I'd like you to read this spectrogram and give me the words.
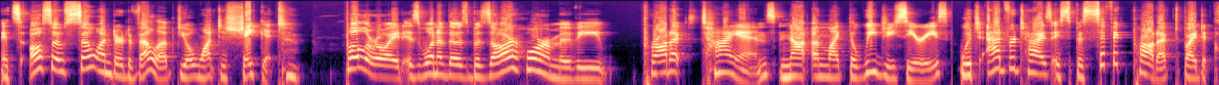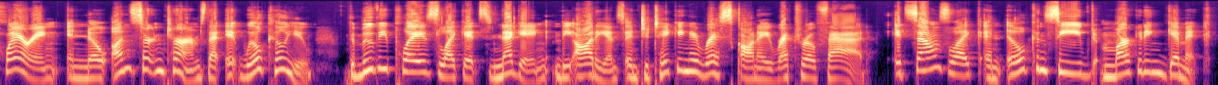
it's also so underdeveloped you'll want to shake it. Polaroid is one of those bizarre horror movie product tie ins, not unlike the Ouija series, which advertise a specific product by declaring in no uncertain terms that it will kill you. The movie plays like it's negging the audience into taking a risk on a retro fad. It sounds like an ill conceived marketing gimmick,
